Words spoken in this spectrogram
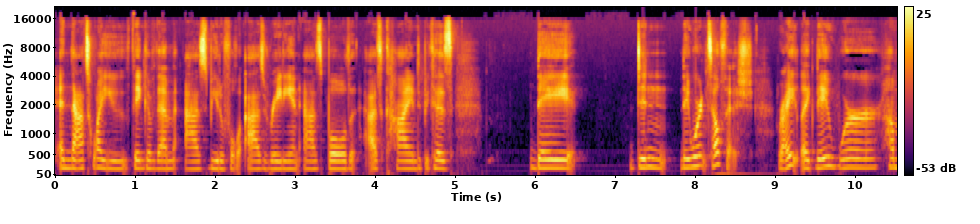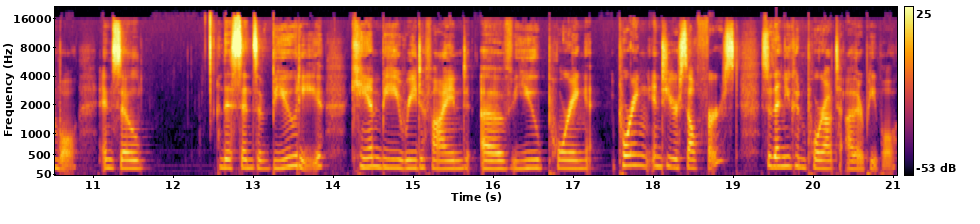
And that's why you think of them as beautiful, as radiant, as bold, as kind because they didn't they weren't selfish, right? Like they were humble. And so this sense of beauty can be redefined of you pouring pouring into yourself first so then you can pour out to other people.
